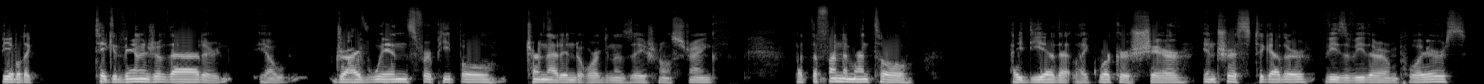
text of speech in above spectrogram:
be able to take advantage of that or you know drive wins for people, turn that into organizational strength. But the fundamental idea that like workers share interests together vis-a-vis their employers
